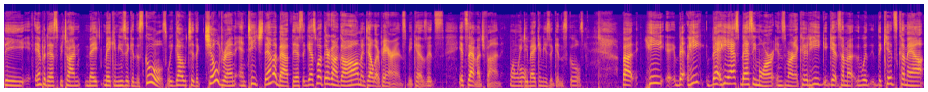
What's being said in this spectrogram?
the impetus behind make, making music in the schools. We go to the children and teach them about this, and guess what? They're going to go home and tell their parents because it's it's that much fun when we oh. do making music in the schools. But he he he asked Bessie Moore in Smyrna, could he get some? Uh, would the kids come out?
